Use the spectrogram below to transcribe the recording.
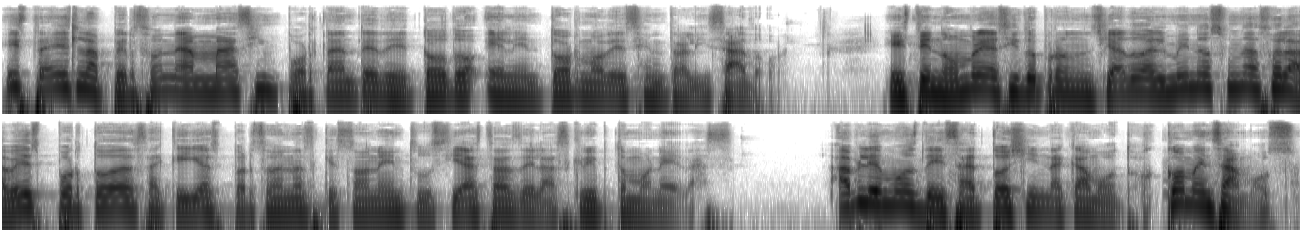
Esta es la persona más importante de todo el entorno descentralizado. Este nombre ha sido pronunciado al menos una sola vez por todas aquellas personas que son entusiastas de las criptomonedas. Hablemos de Satoshi Nakamoto. Comenzamos.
